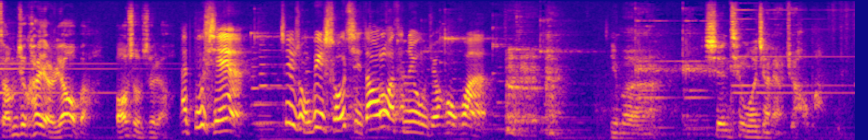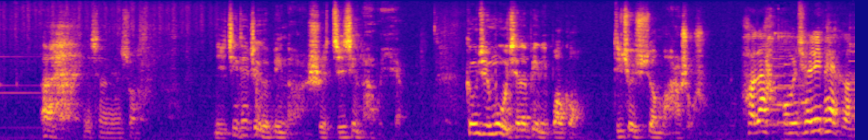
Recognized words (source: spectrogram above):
咱们就开点药吧，保守治疗。哎，不行，这种病手起刀落才能永绝后患。你们先听我讲两句好吧？哎，医生您说，你今天这个病呢是急性阑尾炎，根据目前的病理报告，的确需要马上手术。好的，我们全力配合。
